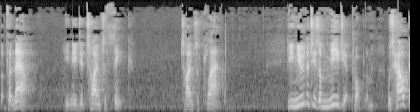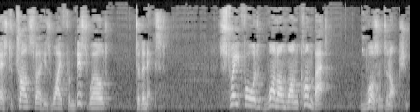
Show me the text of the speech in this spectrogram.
But for now, he needed time to think, time to plan. He knew that his immediate problem was how best to transfer his wife from this world to the next straightforward one on one combat wasn't an option.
